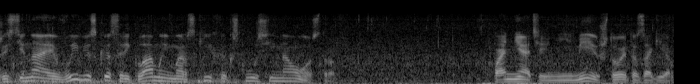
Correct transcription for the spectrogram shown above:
Жестяная вывеска с рекламой морских экскурсий на остров. Понятия не имею, что это за герб.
